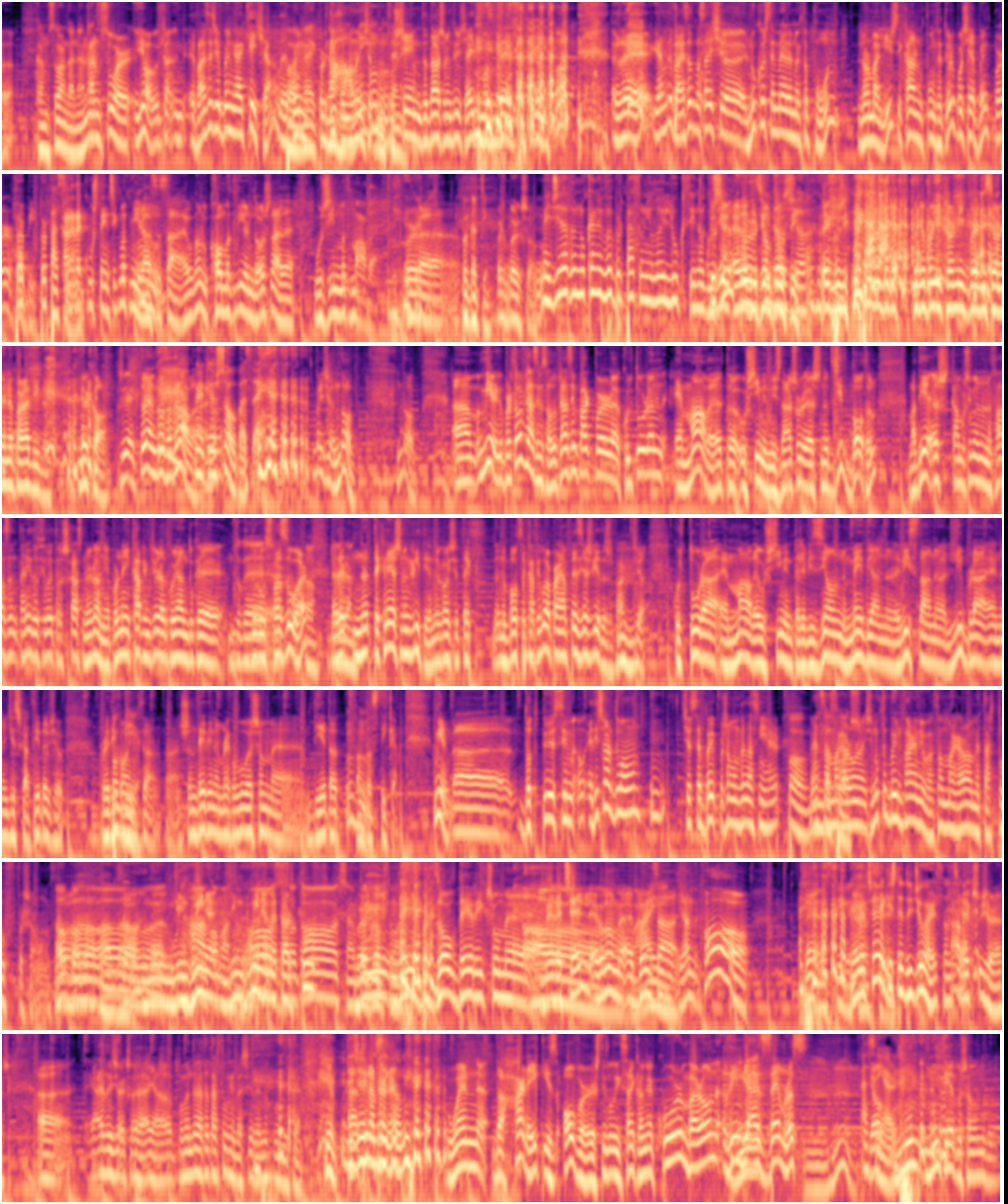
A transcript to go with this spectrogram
Kan mësuar nga nëna. Kan mësuar, jo, e vajzat që e bëjnë nga e keqja dhe e po, bëjnë për ditë domethënë që të ushqejnë të dashurin e tyre që ai të mos vdes. Dhe janë dhe vajzat pasaj që nuk është se merren me këtë punë, normalisht i kanë punët e tyre, por që e bëjnë për hobi. Kanë edhe kushte një çik më të mira mhm. se sa, e kupton, kohë më të lirë ndoshta edhe kuzhinë më të madhe për uh, për gatim. Për të bërë kështu. Megjithatë nuk ka nevojë për të pasur një lloj luksi në kuzhinë. Plus edhe vizion plusi. Te kuzhina duke duke bërë një kronik për emisionin e paradites. Ndërkohë, këto janë goca të rralla. Mirë, kjo show pastaj. Po që ndodh. Ndodh. Ëm um, mirë, për këto po flasim sot, do flasim pak për kulturën e madhe të ushqimit miq të dashur, është në të gjithë botën. Madje është kam përshtypjen në fazën tani do të filloj të rrshkas në rënie, por ne i kapim gjërat kur janë duke duke duke sfazuar. Po, edhe në tek ne është në ngritje, ndërkohë që tek në botë ka filluar para nja 5-6 vjetësh në fakt mm. që kultura e madhe e ushqimit në televizion, në media, në revista, në libra e në gjithçka tjetër që predikojnë po këtë shëndetin e mrekullueshëm me dietat mm -hmm. fantastike. Mirë, uh, do t'i pyesim, e di çfarë dua unë? Mm. Që s'e bëj për shembull vetë asnjëherë. Po, ca makarona që nuk të bëjnë fare mirë, po këto makarona me tartuf për shembull. Po, po, po. Ah, ah, ah, linguine, linguine me tartuf. Ndonjë ndonjë bërxollë derri kështu me me reçel, e kupton, e bëjnë sa janë. Po. Ne, me reçel. S'e kisha dëgjuar. A dhe kështu gjërash. Ë, ja edhe jo kështu, ja, po mendoj atë tartufin tash dhe nuk mund të them. Mirë, Tina Turner. When the heartache is over, është titulli i kësaj kënge kur mbaron dhimbja e zemrës. Mhm. Asnjëherë. Mund mund të jetë për shembull.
